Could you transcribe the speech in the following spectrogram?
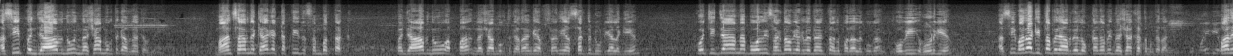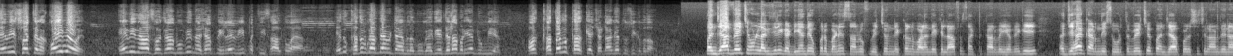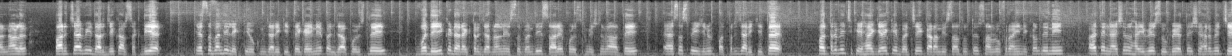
ਅਸੀਂ ਪੰਜਾਬ ਨੂੰ ਨਸ਼ਾ ਮੁਕਤ ਕਰਨਾ ਚਾਹੁੰਦੇ ਮਾਨ ਸਾਹਿਬ ਨੇ ਕਿਹਾ ਕਿ 31 ਦਸੰਬਰ ਤੱਕ ਪੰਜਾਬ ਨੂੰ ਆਪਾਂ ਨਸ਼ਾ ਮੁਕਤ ਕਰਾਂਗੇ। ਅਫਸਰਾਂ ਦੀਆਂ ਸਖਤ ਡਿਊਟੀਆਂ ਲੱਗੀਆਂ। ਕੁਝ ਚੀਜ਼ਾਂ ਮੈਂ ਬੋਲ ਨਹੀਂ ਸਕਦਾ, ਉਹ ਵੀ ਅਗਲੇ ਦਿਨ ਤੁਹਾਨੂੰ ਪਤਾ ਲੱਗੂਗਾ, ਉਹ ਵੀ ਹੋਣਗੀਆਂ। ਅਸੀਂ ਵਾਅਦਾ ਕੀਤਾ ਪੰਜਾਬ ਦੇ ਲੋਕਾਂ ਦਾ ਵੀ ਨਸ਼ਾ ਖਤਮ ਕਰਾਂਗੇ। ਪਰ ਇਹ ਵੀ ਸੋਚਣਾ, ਕੋਈ ਵੀ ਹੋਵੇ, ਇਹ ਵੀ ਨਾਲ ਸੋਚਣਾ ਉਹ ਵੀ ਨਸ਼ਾ ਪਿਛਲੇ 20 25 ਸਾਲ ਤੋਂ ਆਇਆ। ਇਹਨੂੰ ਖਤਮ ਕਰਦਿਆਂ ਵੀ ਟਾਈਮ ਲੱਗੂਗਾ, ਇਹਦੀਆਂ ਜੜ੍ਹਾਂ ਬੜੀਆਂ ਡੂੰਘੀਆਂ। ਔਰ ਖਤਮ ਕਰਕੇ ਛੱਡਾਂਗੇ, ਤੁਸੀਂ ਘਬਰਾਓ। ਪੰਜਾਬ ਵਿੱਚ ਹੁਣ ਲਗਜ਼ਰੀ ਗੱਡੀਆਂ ਦੇ ਉੱਪਰ ਬਣੇ ਸਨਰੂਫ ਵਿੱਚੋਂ ਨਿਕਲਣ ਵਾਲਿਆਂ ਦੇ ਖਿਲਾਫ ਸਖਤ ਕਾਰਵਾਈ ਹੋਵੇਗੀ। ਅਜਿਹਾ ਕਰਨ ਦੀ ਸੂਰਤ ਵਿੱਚ ਪੰਜਾਬ ਪੁਲਿਸ ਚਲਾਣ ਦੇ ਨਾਲ-ਨਾਲ ਪਰਚਾ ਵੀ ਦਰਜ ਕਰ ਸਕਦੀ ਹੈ। ਇਸ ਸੰਬੰਧੀ ਲਿਖਤੀ ਹੁਕਮ ਜਾਰੀ ਕੀਤੇ ਗਏ ਨੇ। ਪੰਜਾਬ ਪੁਲਿਸ ਦੇ ਵਧੀਕ ਡਾਇਰੈਕਟਰ ਜਨਰਲ ਨੇ ਇਸ ਸੰਬੰਧੀ ਸਾਰੇ ਪੁਲਿਸ ਕਮਿਸ਼ਨਰਾਂ ਅਤੇ ਐਸਐਸਪੀ ਜੀ ਨੂੰ ਪੱਤਰ ਜਾਰੀ ਕੀਤਾ ਹੈ। ਪੱਤਰ ਵਿੱਚ ਕਿਹਾ ਗਿਆ ਕਿ ਬੱਚੇ ਕਾਰਾਂ ਦੀ ਸੱਤ ਉੱਤੇ ਸਨਰੂਫ ਰਾਹੀਂ ਨਿਕਲਦੇ ਨੇ ਅਤੇ ਨੈਸ਼ਨਲ ਹਾਈਵੇ, ਸੂਬੇ ਅਤੇ ਸ਼ਹਿਰ ਵਿੱਚ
